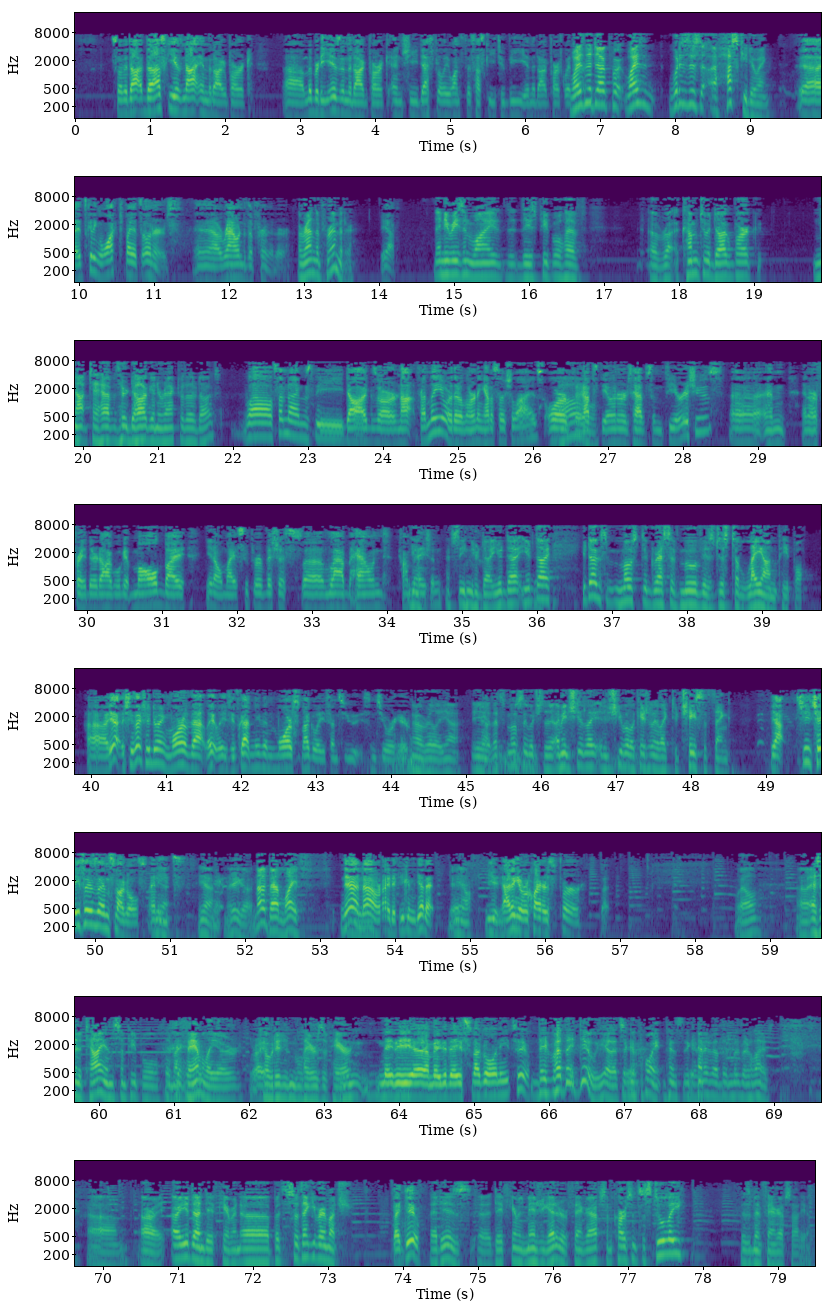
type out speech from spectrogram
So the dog, the husky is not in the dog park. Uh, Liberty is in the dog park and she desperately wants this husky to be in the dog park with her. Why her. isn't the dog park, why isn't, what is this uh, husky doing Uh, it's getting walked by its owners uh, around the perimeter. around the perimeter? Yeah. Any reason why th- these people have uh, come to a dog park not to have their dog interact with other dogs? Well, sometimes the dogs are not friendly, or they're learning how to socialize, or Oh. perhaps the owners have some fear issues, uh, and and are afraid their dog will get mauled by, you know, my super vicious uh, lab hound combination. Yeah, I've seen your dog. Your dog, your dog, your dog's most aggressive move is just to lay on people. uh, yeah, she's actually doing more of that lately. She's gotten even more snuggly since you since you were here. Oh, really? Yeah. Yeah. Yeah. That's mostly what she. I mean, she like she will occasionally like to chase a thing. Yeah, she chases and snuggles and Yeah. eats. Yeah. There you go. Not a bad life. Yeah, Yeah. no, right. If you can get it, you Yeah. know, you, I think it requires fur, but Well, uh, as an Italian, some people in my family are Right. coated in layers of hair. maybe uh, maybe they snuggle and eat too. They, but they do. Yeah, that's a good point. That's the Yeah. kind of how they live their lives. Um, all right. Are you done, Dave Cameron? Uh, but so thank you very much. Thank you. That is uh, Dave Cameron, managing editor of Fangraphs. I'm Carson Cistulli. This has been Fangraphs Audio.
